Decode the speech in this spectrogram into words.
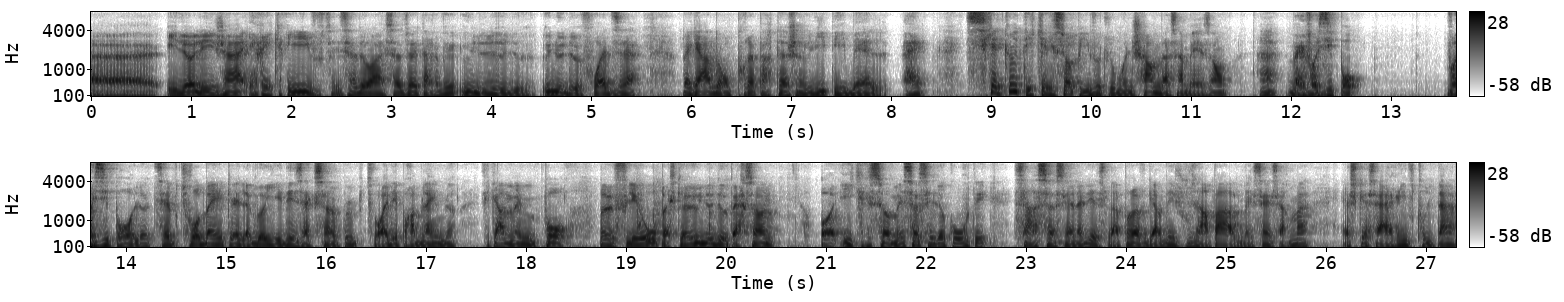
Euh, et là, les gens réécrivent, ça doit, ça doit être arrivé une ou deux, une ou deux fois, disant Regarde, on pourrait partager un lit, t'es belle. Hein? Si quelqu'un t'écrit ça et il veut te louer une chambre dans sa maison, hein, ben vas-y pas. Vas-y pas, là. Tu, vois bien que le gars, il est désaxé un peu puis tu vas avoir des problèmes, là. C'est quand même pas un fléau parce qu'il y a une ou deux personnes a écrit ça, mais ça, c'est le côté sensationnaliste. La preuve, regardez, je vous en parle, mais sincèrement, est-ce que ça arrive tout le temps?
